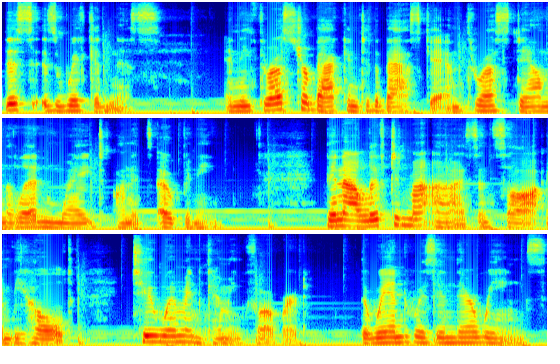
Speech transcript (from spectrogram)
This is wickedness. And he thrust her back into the basket and thrust down the leaden weight on its opening. Then I lifted my eyes and saw, and behold, two women coming forward. The wind was in their wings.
